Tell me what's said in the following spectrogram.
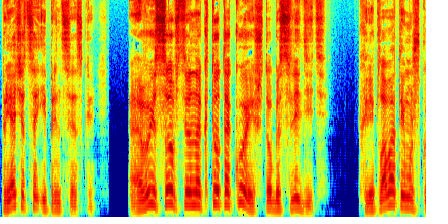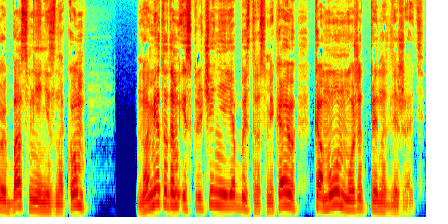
прячется и принцесска. «А вы, собственно, кто такой, чтобы следить?» Хрипловатый мужской бас мне не знаком, но методом исключения я быстро смекаю, кому он может принадлежать.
